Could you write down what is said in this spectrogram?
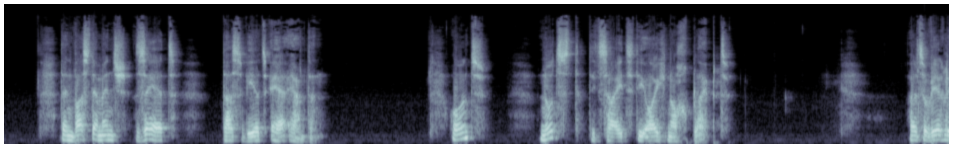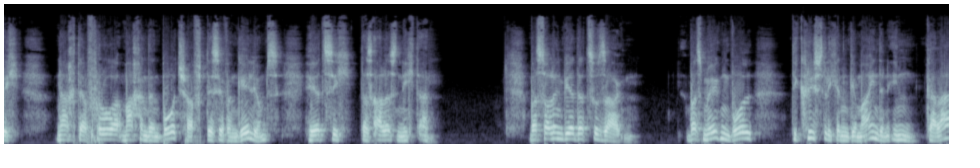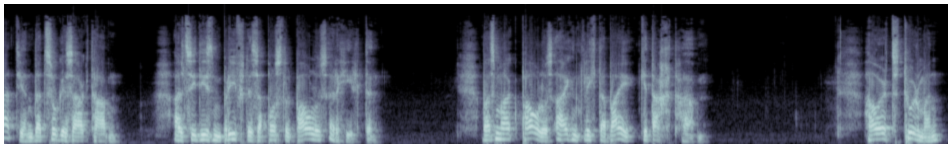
denn was der Mensch sät, das wird er ernten und nutzt die Zeit, die euch noch bleibt. Also wirklich nach der frohmachenden Botschaft des Evangeliums hört sich das alles nicht an. Was sollen wir dazu sagen? Was mögen wohl die christlichen Gemeinden in Galatien dazu gesagt haben, als sie diesen Brief des Apostel Paulus erhielten? Was mag Paulus eigentlich dabei gedacht haben? Howard Thurman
